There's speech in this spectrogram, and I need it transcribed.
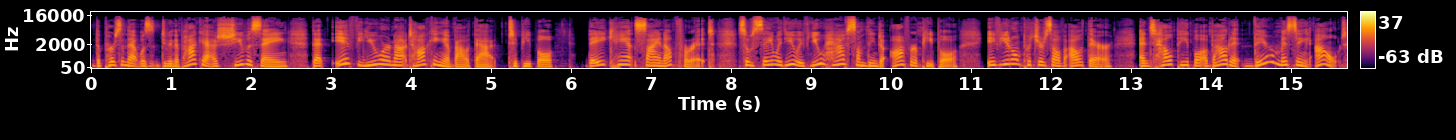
the person that was doing the podcast she was saying that if you are not talking about that to people they can't sign up for it. So, same with you. If you have something to offer people, if you don't put yourself out there and tell people about it, they're missing out.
